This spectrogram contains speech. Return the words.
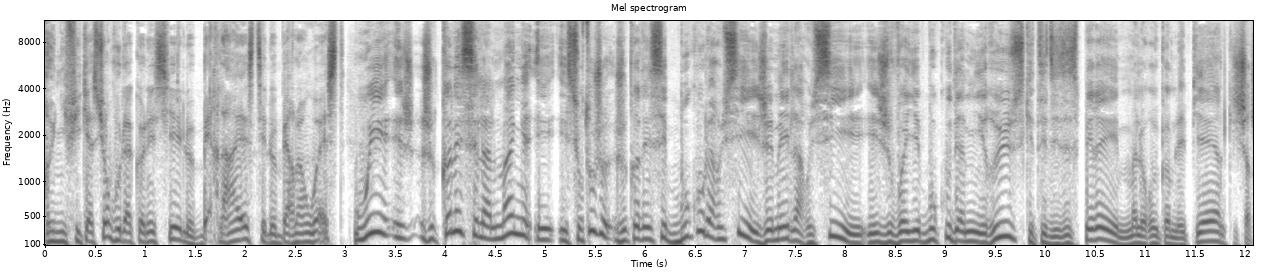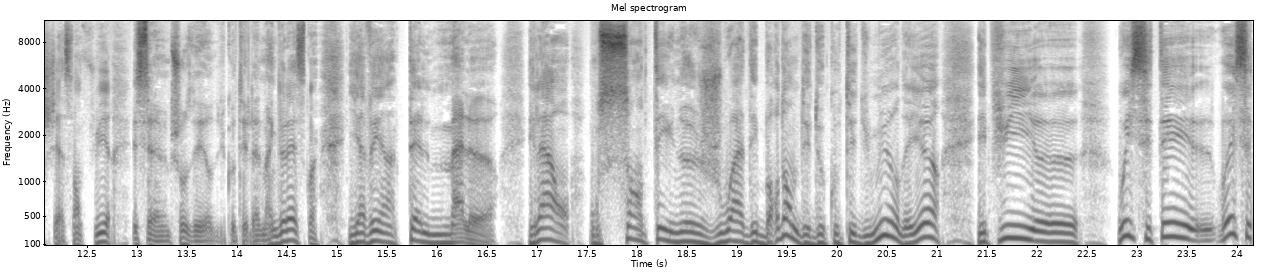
réunification, vous la connaissiez, le Berlin-Est et le Berlin-Ouest? Oui, et je, connaissais l'Allemagne et, surtout, je, connaissais beaucoup la Russie et j'aimais la Russie et, je voyais beaucoup d'amis russes qui étaient désespérés, malheureux comme les pierres, qui cherchaient à s'enfuir. Et c'est la même chose d'ailleurs du côté de l'Allemagne de l'Est. Il y avait un tel malheur et là, on, sentait une joie débordante des deux côtés du mur, d'ailleurs. Et puis, euh, oui, c'était, oui, c'est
